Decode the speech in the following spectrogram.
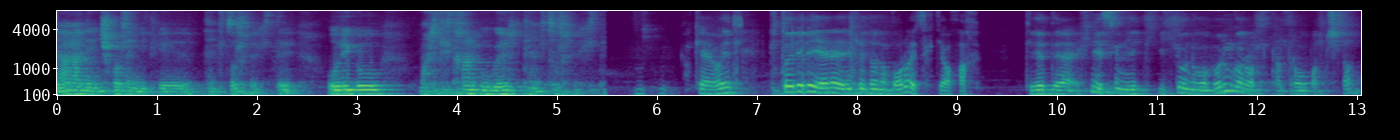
яагаад энэ чухал юм гэдгээ танилцуулах хэрэгтэй. Өөрийгөө мартагдахааргүйгээр танилцуулах хэрэгтэй. Окей, хоёул Викторийн яриа ерөнхийдөө нэг гурван хэсэгт явах бах. Тэгээд э, эхний хэсэг нь илүү нөгөө хөрөнгө оруулалт тал руу болчлоо.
